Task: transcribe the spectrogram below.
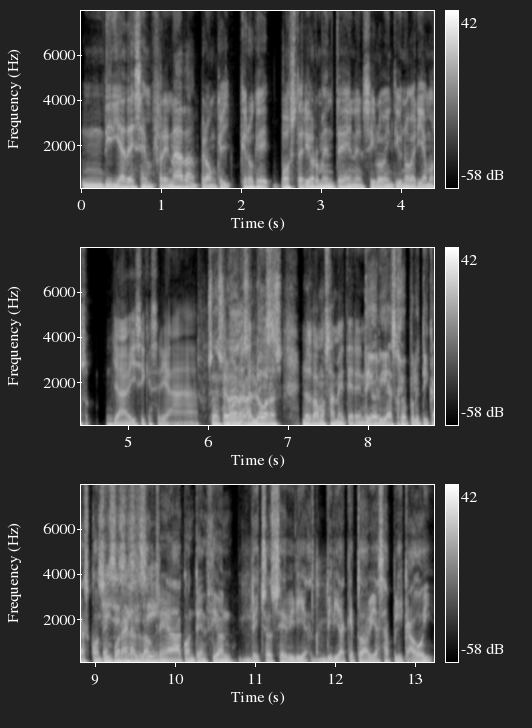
diría desenfrenada, pero aunque creo que posteriormente en el siglo XXI veríamos ya ahí sí que sería. O sea, Pero bueno, luego nos, nos vamos a meter en ello. teorías geopolíticas sí, contemporáneas, sí, sí, la sí. doctrina de la contención. De hecho, se diría, diría que todavía se aplica hoy.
